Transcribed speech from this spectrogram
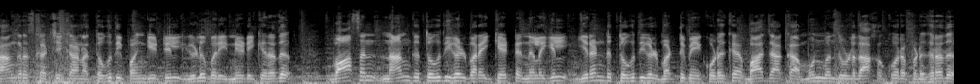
காங்கிரஸ் கட்சிக்கான தொகுதி பங்கீட்டில் இழுபறி நீடிக்கிறது. வாசன் நான்கு தொகுதிகள் வரை கேட்ட நிலையில் இரண்டு தொகுதிகள் மட்டுமே கொடுக்க பாஜக முன்வந்துள்ளதாக கூறப்படுகிறது.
